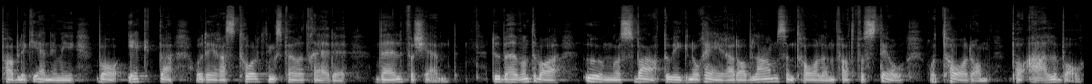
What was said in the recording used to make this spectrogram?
Public Enemy var äkta och deras tolkningsföreträde välförtjänt. Du behöver inte vara ung och svart och ignorerad av larmcentralen för att förstå och ta dem på allvar.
